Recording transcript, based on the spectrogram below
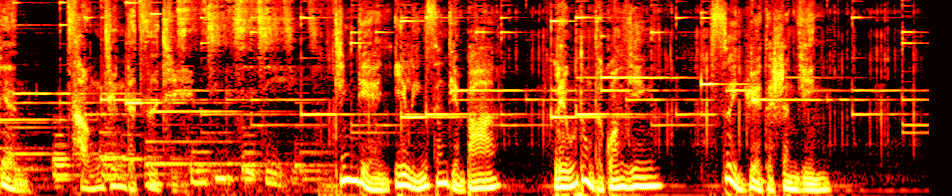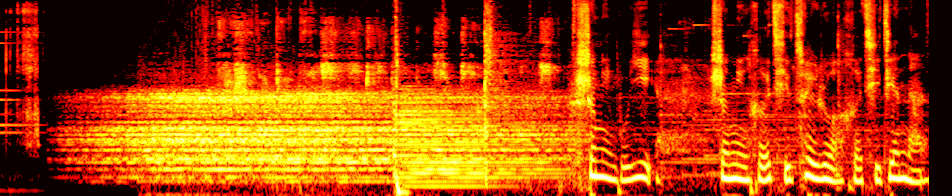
现曾经的自己。曾经的自己。经典一零三点八，流动的光阴，岁月的声音。生命不易，生命何其脆弱，何其艰难。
